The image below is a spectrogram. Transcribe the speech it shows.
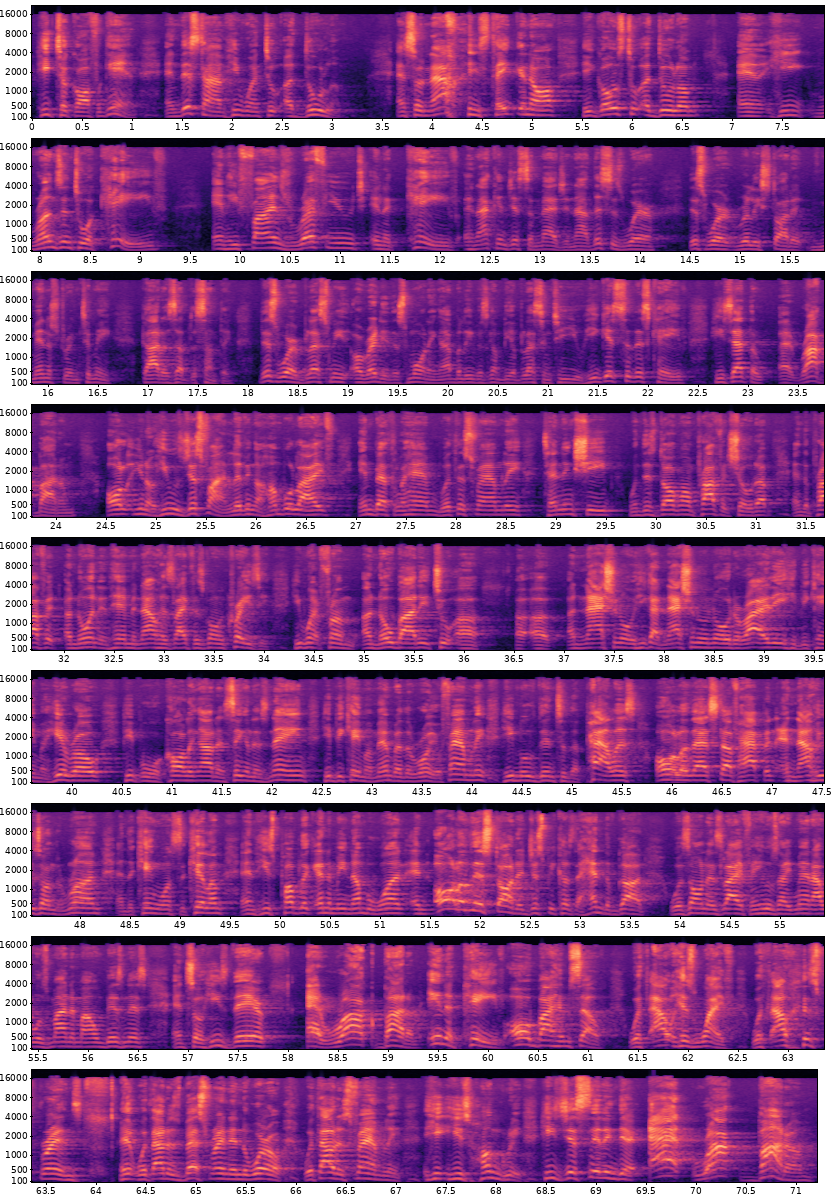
he took off again. And this time he went to Adullam. And so now he's taken off. He goes to Adullam and he runs into a cave and he finds refuge in a cave. And I can just imagine. Now, this is where this word really started ministering to me. God is up to something. This word blessed me already this morning. I believe it's going to be a blessing to you. He gets to this cave. He's at the at rock bottom. All you know, he was just fine, living a humble life in Bethlehem with his family, tending sheep. When this doggone prophet showed up, and the prophet anointed him, and now his life is going crazy. He went from a nobody to a a, a, a, national, he got national notoriety. He became a hero. People were calling out and singing his name. He became a member of the royal family. He moved into the palace. All of that stuff happened. And now he's on the run and the king wants to kill him. And he's public enemy number one. And all of this started just because the hand of God was on his life. And he was like, man, I was minding my own business. And so he's there at rock bottom in a cave all by himself without his wife without his friends eh, without his best friend in the world without his family. He, he's hungry. He's just sitting there at rock bottom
